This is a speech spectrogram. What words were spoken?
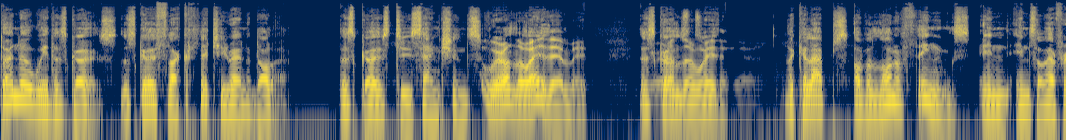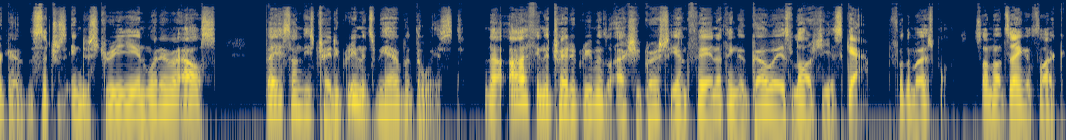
don't know where this goes. This goes to like 30 Rand a dollar. This goes to sanctions. We're on the way there, mate. This We're goes on the way there. Yeah. The collapse of a lot of things in, in South Africa, the citrus industry and whatever else based on these trade agreements we have with the West. Now, I think the trade agreements are actually grossly unfair, and I think AGOA is largely a scam for the most part. So I'm not saying it's like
